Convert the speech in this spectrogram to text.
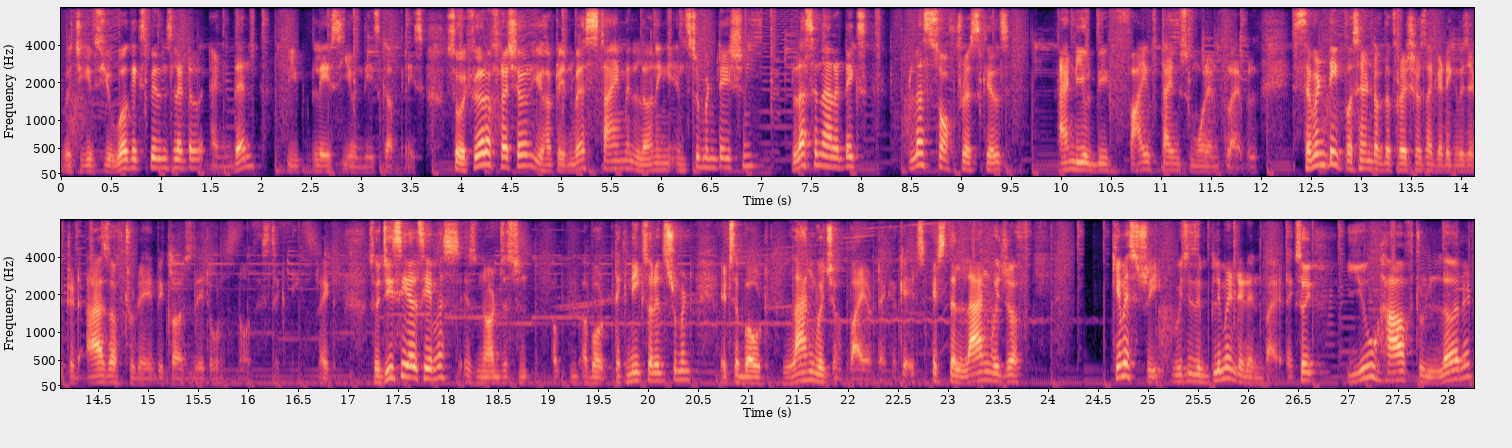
which gives you work experience letter and then we place you in these companies. So if you're a fresher, you have to invest time in learning instrumentation plus analytics plus software skills and you'll be five times more employable. 70% of the freshers are getting rejected as of today because they don't know this technique, right? So GCLCMS is not just an, about techniques or instrument, it's about language of biotech, okay? It's, it's the language of chemistry which is implemented in biotech. So you have to learn it,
